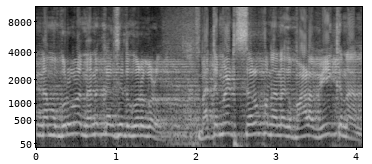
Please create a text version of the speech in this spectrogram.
ನಮ್ಮ ಗುರುಗಳು ನನಗೆ ಕಲಿಸಿದ ಗುರುಗಳು. ಮ್ಯಾಥಮೆಟಿಕ್ಸ್ ಸ್ವಲ್ಪ ನನಗೆ ಭಾಳ ವೀಕ್ ನಾನು.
